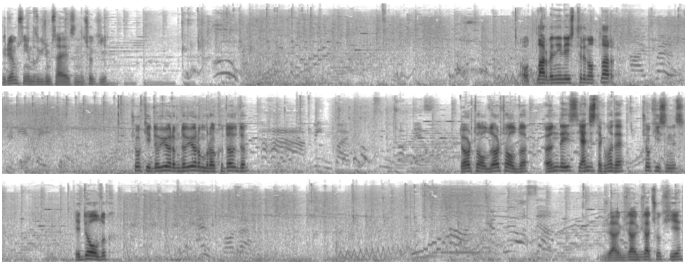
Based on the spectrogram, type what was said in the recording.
Görüyor musun yıldız gücüm sayesinde çok iyi. Otlar beni iyileştirin otlar. Çok iyi dövüyorum dövüyorum Brock'u dövdüm. Haha, beaten by a boxing rottenness. 4 oldu 4 oldu. Öndeyiz. Yeneceğiz takım hadi. Çok iyisiniz. 7 olduk. Güzel güzel güzel çok iyi.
